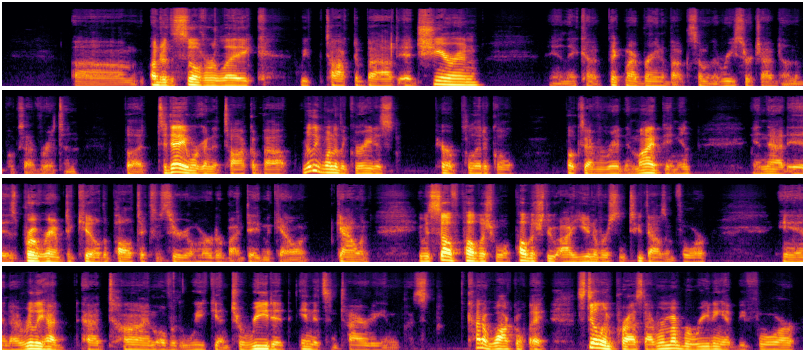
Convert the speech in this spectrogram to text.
um, Under the Silver Lake. We've talked about Ed Sheeran, and they kind of pick my brain about some of the research I've done, the books I've written. But today we're going to talk about really one of the greatest parapolitical books ever written, in my opinion, and that is Programmed to Kill The Politics of Serial Murder by Dave McGowan. Gowan. It was self published, well, published through iUniverse in 2004. And I really had had time over the weekend to read it in its entirety and I kind of walked away still impressed. I remember reading it before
